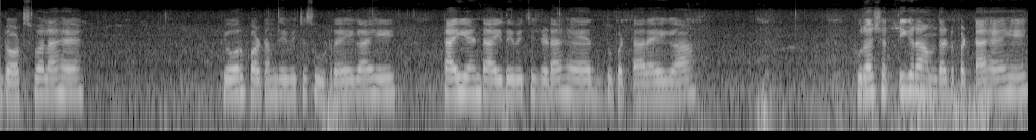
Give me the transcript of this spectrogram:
ਡਾਟਸ ਵਾਲਾ ਹੈ। ਪਿਓਰ ਕਾਟਨ ਦੇ ਵਿੱਚ ਸੂਟ ਰਹੇਗਾ ਇਹ। ਟਾਈ ਐਂਡ ਡਾਈ ਦੇ ਵਿੱਚ ਜਿਹੜਾ ਹੈ ਦੁਪੱਟਾ ਰਹੇਗਾ। ਪੂਰਾ 36 ਗ੍ਰਾਮ ਦਾ ਦੁਪੱਟਾ ਹੈ ਇਹ।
